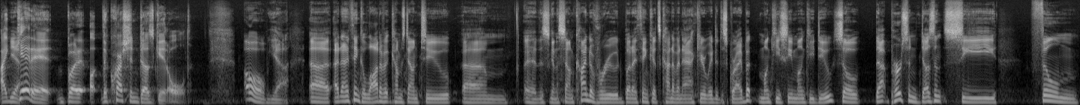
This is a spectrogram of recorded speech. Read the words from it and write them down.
I Yeah. get it, but uh, the question does get old. Oh yeah, uh, and I think a lot of it comes down to um, uh, this is going to sound kind of rude, but I think it's kind of an accurate way to describe it. Monkey see, monkey do. So that person doesn't see film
